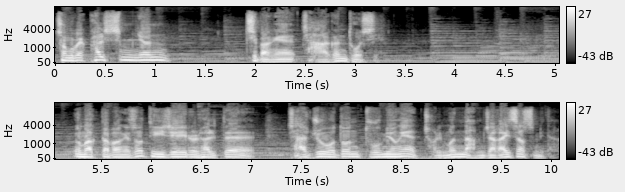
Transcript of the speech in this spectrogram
1980년 지방의 작은 도시. 음악다방에서 DJ를 할 때 자주 오던 두 명의 젊은 남자가 있었습니다.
